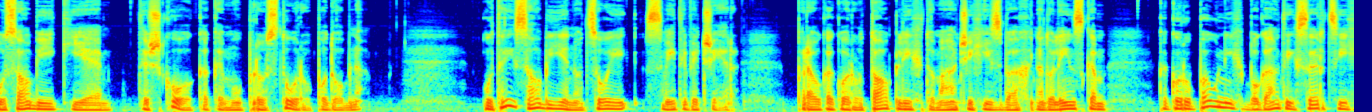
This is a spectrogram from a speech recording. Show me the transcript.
V sobi, ki je težko kakemu prostoru podobna. V tej sobi je nocoj sveti večer, prav kakor v toplih domačih izbah na dolenskem, kakor v polnih bogatih srcih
